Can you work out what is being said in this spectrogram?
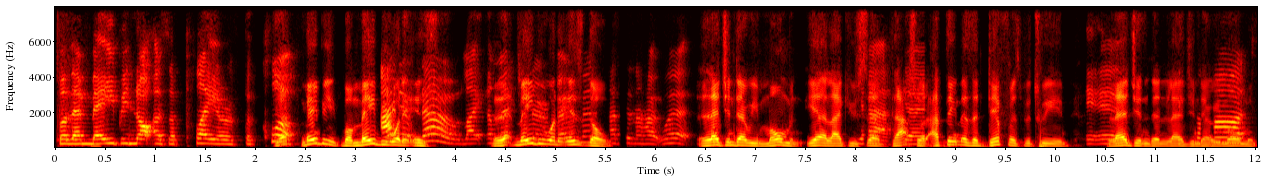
But then maybe not as a player of the Yeah, club. maybe but maybe I what it is know. Like Le- maybe what it is, though, I don't know how it works. legendary moment yeah like you said that's yeah, what i think there's a difference between legend and It's legendary hard- moment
